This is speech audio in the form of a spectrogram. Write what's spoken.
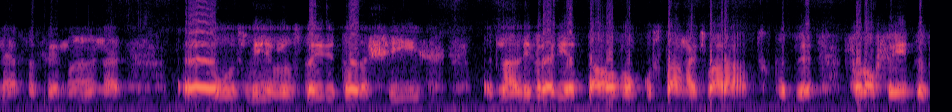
nessa semana os livros da editora X na livraria tal vão custar mais barato. Quer dizer, foram feitas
